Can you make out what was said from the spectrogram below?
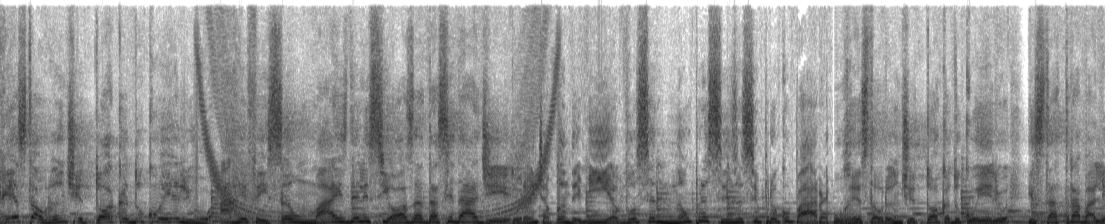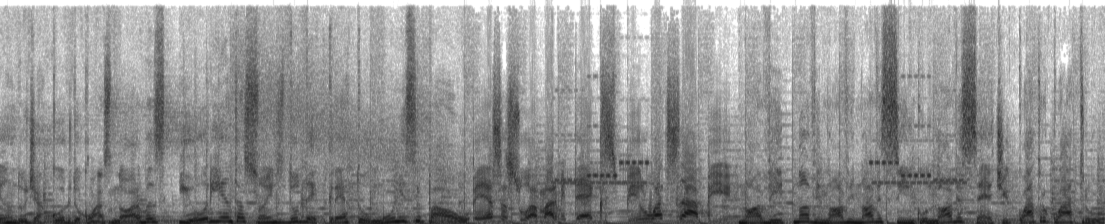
Restaurante Toca do Coelho, a refeição mais deliciosa da cidade. Durante a pandemia, você não precisa se preocupar. O restaurante Toca do Coelho está trabalhando de acordo com as normas e orientações do decreto municipal. Peça sua Marmitex pelo WhatsApp 999959744.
